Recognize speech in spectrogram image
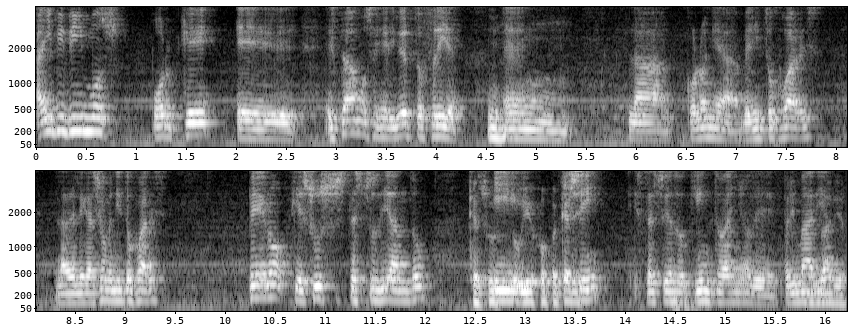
Ahí vivimos porque eh, estábamos en Heriberto Fría, en la colonia Benito Juárez, la delegación Benito Juárez, pero Jesús está estudiando. Jesús, y- tu hijo pequeño. Sí, está estudiando quinto año de primaria, Primaria.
